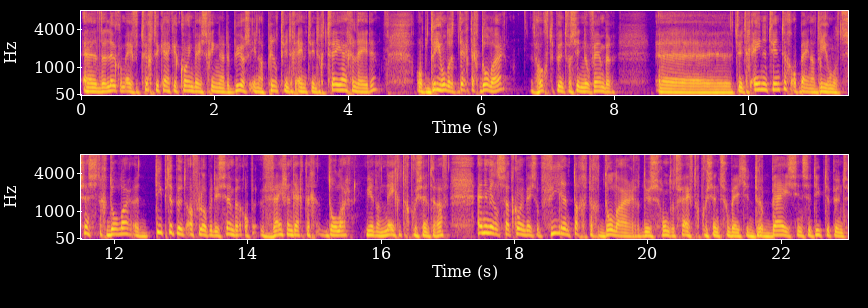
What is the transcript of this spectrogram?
Wel leuk om even terug te kijken. Coinbase ging naar de beurs in april 2021, twee jaar geleden, op 330 dollar. Het hoogtepunt was in november uh, 2021 op bijna 360 dollar. Het dieptepunt afgelopen december op 35 dollar. Meer dan 90 procent eraf. En inmiddels staat Coinbase op 84 dollar. Dus 150 procent zo'n beetje erbij sinds het dieptepunt.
